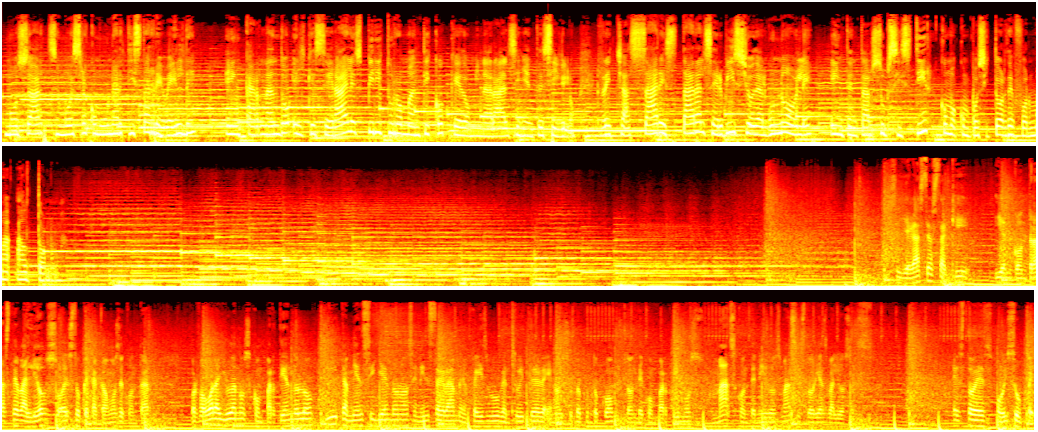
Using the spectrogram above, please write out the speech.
Mozart se muestra como un artista rebelde, encarnando el que será el espíritu romántico que dominará el siguiente siglo. Rechazar estar al servicio de algún noble e intentar subsistir como compositor de forma autónoma. Llegaste hasta aquí y encontraste valioso esto que te acabamos de contar, por favor ayúdanos compartiéndolo y también siguiéndonos en Instagram, en Facebook, en Twitter, en hoysuper.com, donde compartimos más contenidos, más historias valiosas. Esto es Hoy Supe.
